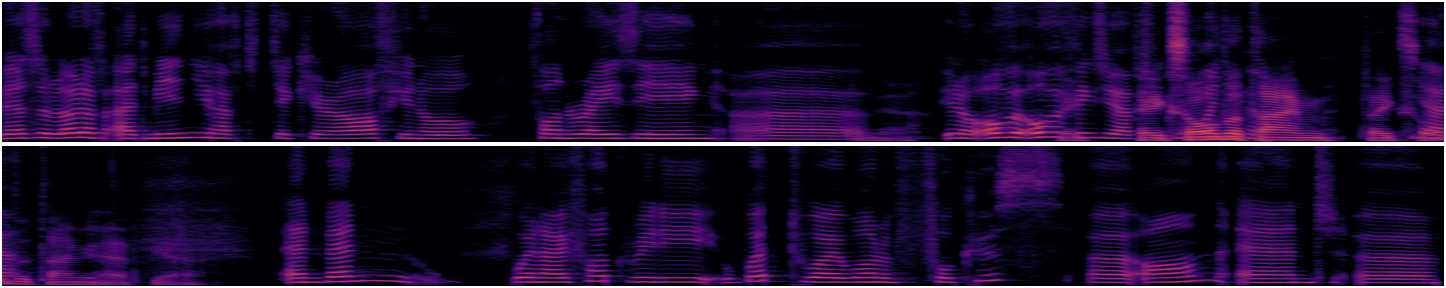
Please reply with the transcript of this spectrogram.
there's a lot of admin you have to take care of, you know, fundraising, uh, yeah you know, all the, all the Take- things you have takes to do. all the have- time takes all the time you have yeah and then when I thought really, what do I want to focus uh, on, and um,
